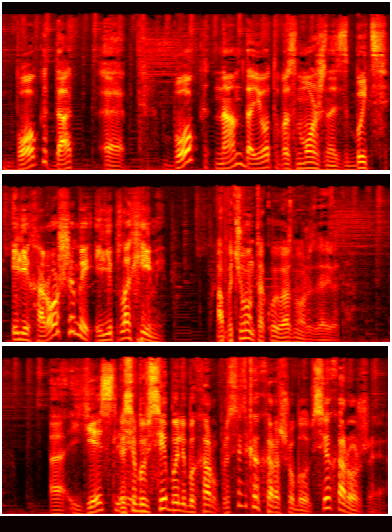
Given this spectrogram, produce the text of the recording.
Бог, да, э, Бог нам дает возможность быть или хорошими, или плохими. А почему он такую возможность дает? Э, если... если бы все были бы хорошие. Представьте, как хорошо было. Все хорошие.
